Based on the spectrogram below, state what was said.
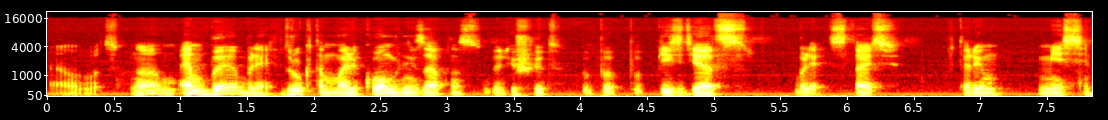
А, Вот. Но МБ, блядь, вдруг там Мальком внезапно с- решит пиздец, блядь, стать вторым Месси.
